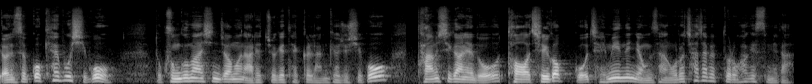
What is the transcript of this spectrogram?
연습 꼭 해보시고 또 궁금하신 점은 아래쪽에 댓글 남겨주시고 다음 시간에도 더 즐겁고 재미있는 영상으로 찾아뵙도록 하겠습니다.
